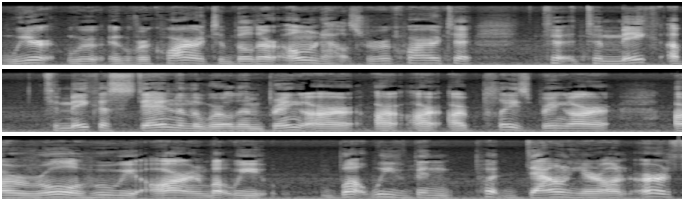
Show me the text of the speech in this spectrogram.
we're, we're required to build our own house. We're required to, to, to make a to make a stand in the world and bring our, our, our, our place, bring our our role, who we are and what we what we've been put down here on earth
